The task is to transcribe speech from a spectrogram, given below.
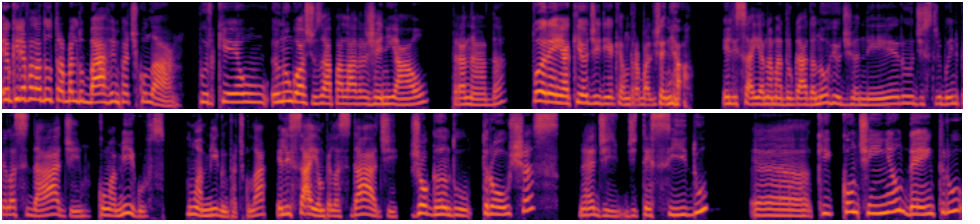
Eu queria falar do trabalho do Barro em particular, porque eu, eu não gosto de usar a palavra genial para nada. Porém, aqui eu diria que é um trabalho genial. Ele saía na madrugada no Rio de Janeiro, distribuindo pela cidade com amigos, um amigo em particular. Eles saíam pela cidade jogando trouxas né, de, de tecido é, que continham dentro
